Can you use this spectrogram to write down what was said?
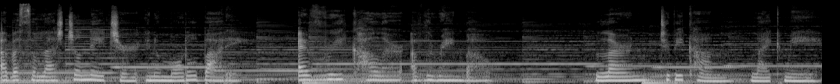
of a celestial nature in a mortal body, every color of the rainbow. Learn to become like me.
